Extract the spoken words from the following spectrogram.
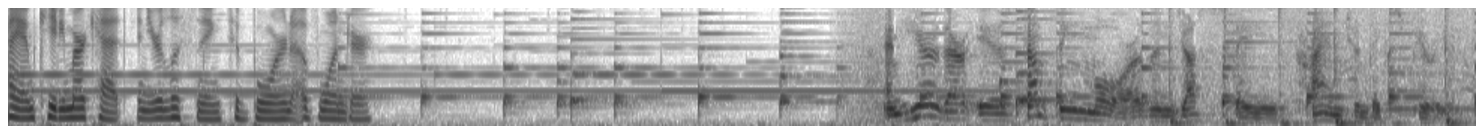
Hi, I'm Katie Marquette, and you're listening to Born of Wonder. And here there is something more than just a transient experience.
